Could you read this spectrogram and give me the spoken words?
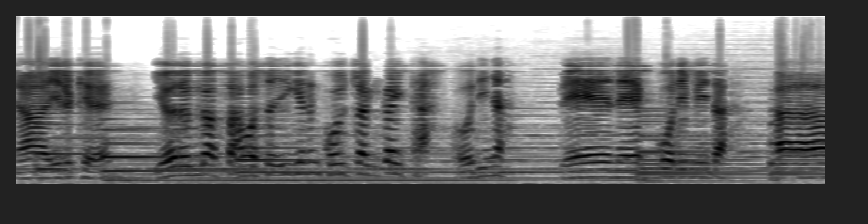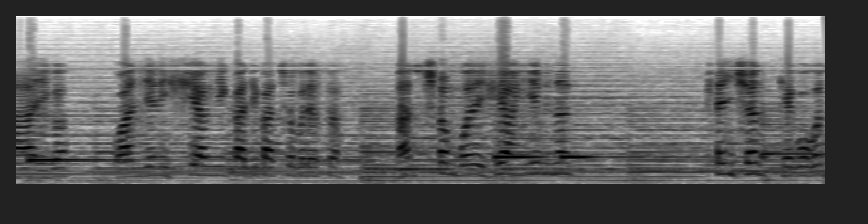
야, 이렇게 여름과 싸워서 이기는 골짜기가 있다. 어디냐? 베네골입니다. 아, 이거 완전히 휴양림까지 갖춰버렸어. 난 처음 보네, 휴양림 있는 펜션 계곡은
